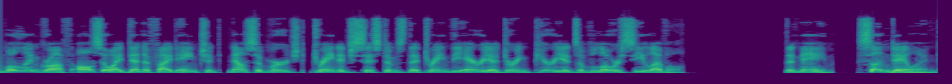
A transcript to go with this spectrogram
Molengraaff also identified ancient, now submerged, drainage systems that drained the area during periods of lower sea level. The name, Sundaland,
